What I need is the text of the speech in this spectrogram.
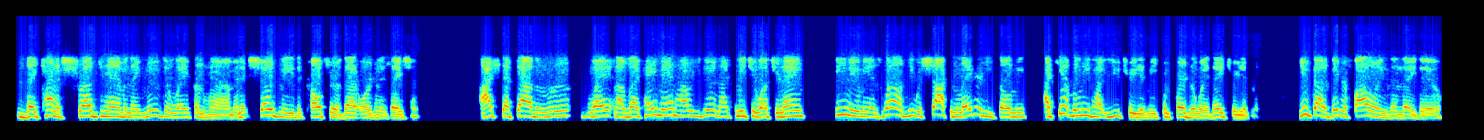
they kind of shrugged him and they moved away from him. And it showed me the culture of that organization. I stepped out of the room, way and I was like, Hey man, how are you doing? Nice to meet you. What's your name? He knew me as well. And he was shocked. And later he told me, I can't believe how you treated me compared to the way they treated me. You've got a bigger following than they do.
